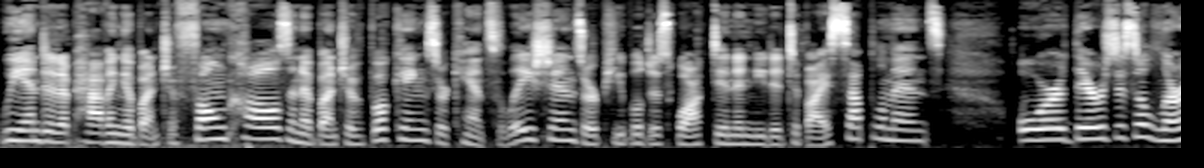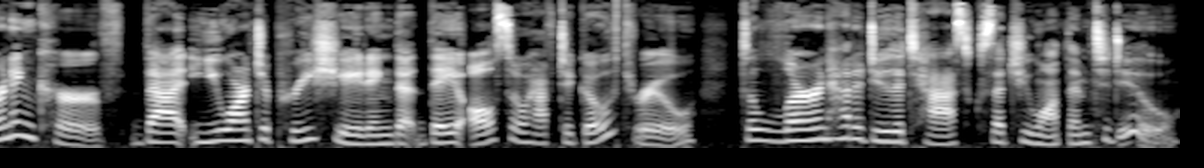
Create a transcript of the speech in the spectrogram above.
we ended up having a bunch of phone calls and a bunch of bookings or cancellations, or people just walked in and needed to buy supplements. Or there's just a learning curve that you aren't appreciating that they also have to go through to learn how to do the tasks that you want them to do.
